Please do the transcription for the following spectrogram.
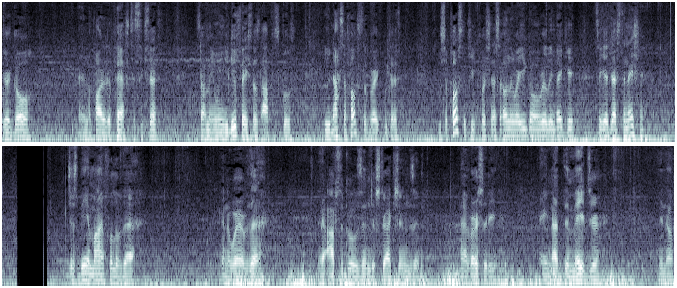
your goal and a part of the path to success. So, I mean, when you do face those obstacles, you're not supposed to break because you're supposed to keep pushing. That's the only way you're to really make it to your destination. Just being mindful of that and aware of that. The obstacles and distractions and adversity ain't nothing major, you know.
